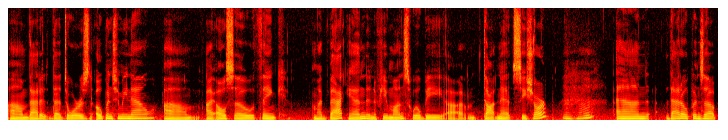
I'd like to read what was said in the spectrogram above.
Um, that that door is open to me now. Um, I also think my back end in a few months will be um, .NET C Sharp, and that opens up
